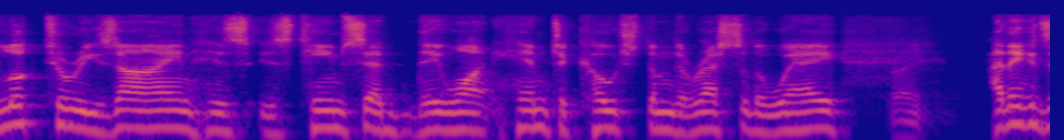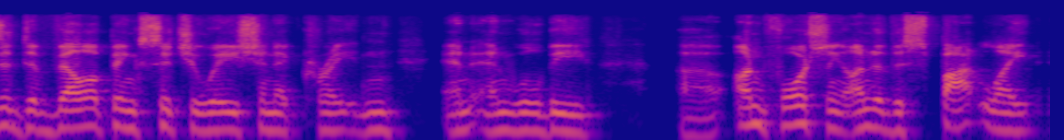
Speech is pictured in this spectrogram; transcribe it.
looked to resign. His his team said they want him to coach them the rest of the way. Right. I think it's a developing situation at Creighton, and and will be uh, unfortunately under the spotlight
